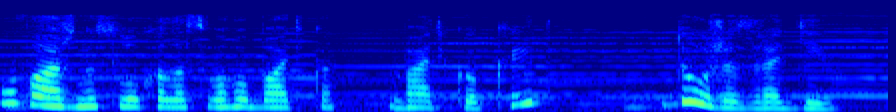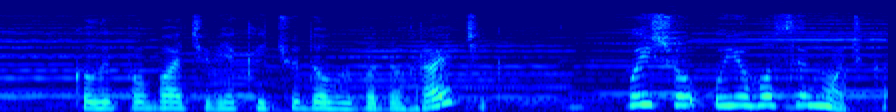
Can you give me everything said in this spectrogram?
уважно слухала свого батька. Батько кит дуже зрадів, коли побачив, який чудовий водограйчик вийшов у його синочка.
